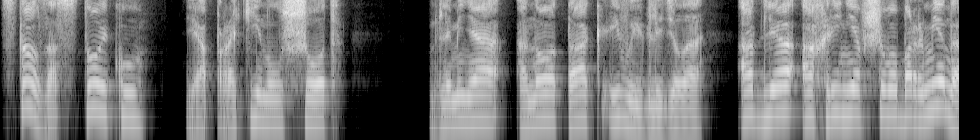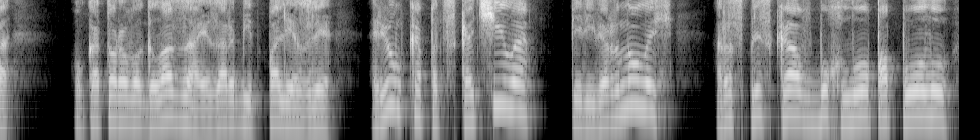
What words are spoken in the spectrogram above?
встал за стойку и опрокинул шот. Для меня оно так и выглядело, а для охреневшего бармена, у которого глаза из орбит полезли, рюмка подскочила, перевернулась, расплескав бухло по полу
